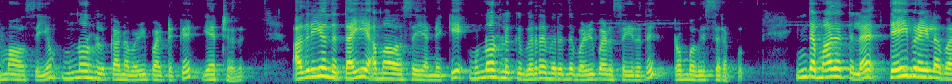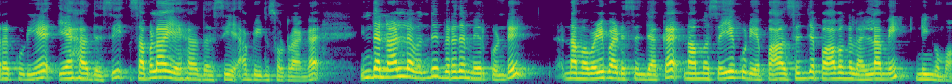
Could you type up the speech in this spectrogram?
அமாவாசையும் முன்னோர்களுக்கான வழிபாட்டுக்கு ஏற்றது. அதுலேயும் இந்த தை அமாவாசை அன்னைக்கு முன்னோர்களுக்கு விரதம் இருந்து வழிபாடு செய்கிறது ரொம்பவே சிறப்பு. இந்த மாதத்தில் தேய்பிரையில் வரக்கூடிய ஏகாதசி சபலா ஏகாதசி அப்படின்னு சொல்கிறாங்க இந்த நாளில் வந்து விரதம் மேற்கொண்டு நம்ம வழிபாடு செஞ்சாக்க நம்ம செய்யக்கூடிய பா செஞ்ச பாவங்கள் எல்லாமே நீங்குமா?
